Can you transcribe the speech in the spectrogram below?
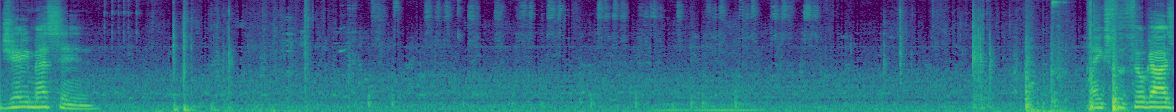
Jay Messon. Thanks for the fill, guys.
